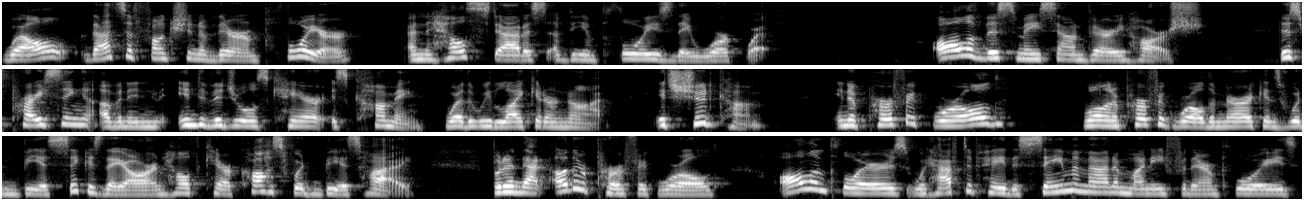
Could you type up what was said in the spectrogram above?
well, that's a function of their employer and the health status of the employees they work with. All of this may sound very harsh. This pricing of an individual's care is coming, whether we like it or not. It should come. In a perfect world, well, in a perfect world, Americans wouldn't be as sick as they are and healthcare costs wouldn't be as high. But in that other perfect world, all employers would have to pay the same amount of money for their employees,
